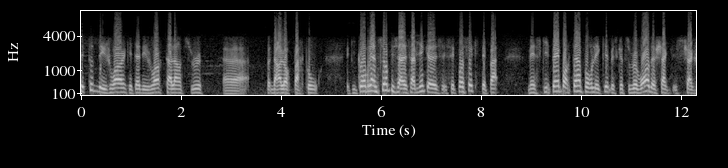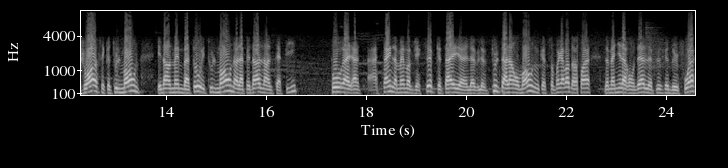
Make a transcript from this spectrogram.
c'est tous des joueurs qui étaient des joueurs talentueux euh, dans leur parcours. Qui comprennent ça, puis ça, vient que c'est pas ça qui pas. Mais ce qui est important pour l'équipe et ce que tu veux voir de chaque, chaque joueur, c'est que tout le monde est dans le même bateau et tout le monde a la pédale dans le tapis pour atteindre le même objectif, que tu aies euh, tout le talent au monde ou que tu sois pas capable de faire de manier la rondelle plus que deux fois.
